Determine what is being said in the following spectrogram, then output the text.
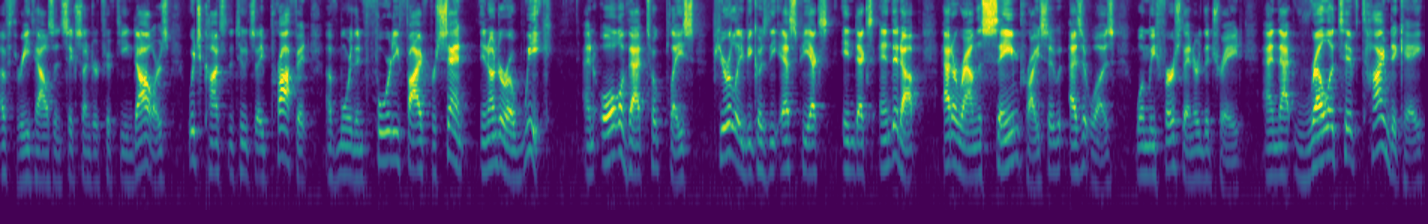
of $3,615 which constitutes a profit of more than 45% in under a week. And all of that took place purely because the SPX index ended up at around the same price as it was when we first entered the trade. And that relative time decay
